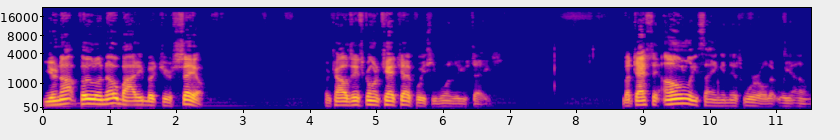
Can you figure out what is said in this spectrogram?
you're not fooling nobody but yourself because it's going to catch up with you one of these days. But that's the only thing in this world that we own.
